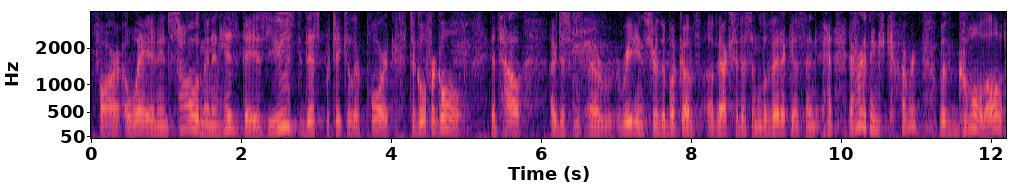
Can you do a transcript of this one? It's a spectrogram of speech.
far away. And in Solomon, in his days, used this particular port to go for gold. It's how I was just uh, reading through the book of, of Exodus and Leviticus, and everything's covered with gold. All,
